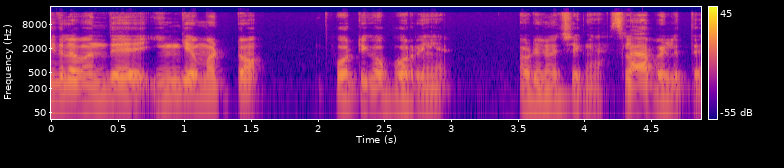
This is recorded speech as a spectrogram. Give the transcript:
இதில் வந்து இங்கே மட்டும் போர்ட்டிகோ போடுறீங்க. அப்படின்னு வச்சுக்கோங்க. ஸ்லாப் இழுத்து.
